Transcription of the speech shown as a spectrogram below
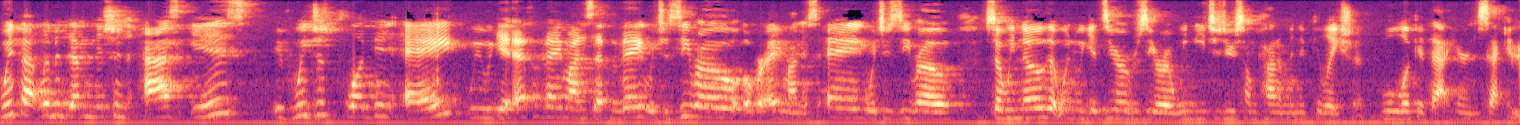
with that limit definition as is, if we just plugged in a, we would minus f of a, which is 0, over a minus a, which is 0. So we know that when we get 0 over 0, we need to do some kind of manipulation. We'll look at that here in a second.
